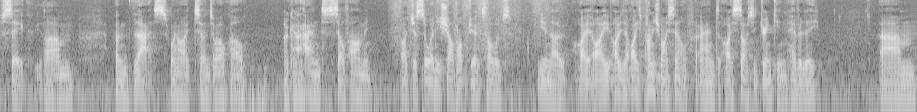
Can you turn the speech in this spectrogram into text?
sick, um, and that's when I turned to alcohol Okay. and self harming. I just saw any sharp object, I would, you know, I, I, I, I punished myself and I started drinking heavily. Um,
